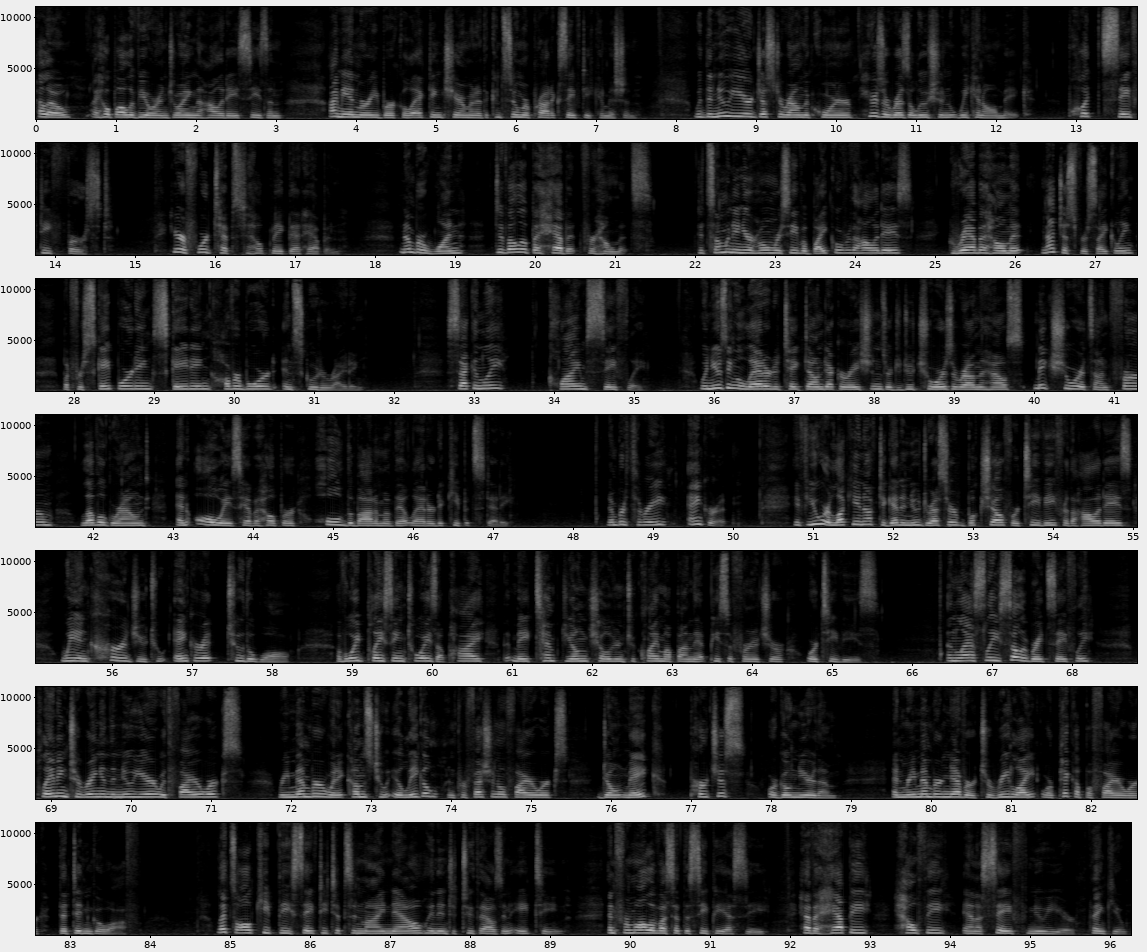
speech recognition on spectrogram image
Hello, I hope all of you are enjoying the holiday season. I'm Anne Marie Buerkle, Acting Chairman of the Consumer Product Safety Commission. With the new year just around the corner, here's a resolution we can all make. Put safety first. Here are four tips to help make that happen. Number one, develop a habit for helmets. Did someone in your home receive a bike over the holidays? Grab a helmet, not just for cycling, but for skateboarding, skating, hoverboard, and scooter riding. Secondly, climb safely. When using a ladder to take down decorations or to do chores around the house, make sure it's on firm, level ground, and always have a helper hold the bottom of that ladder to keep it steady. Number three, anchor it. If you were lucky enough to get a new dresser, bookshelf, or TV for the holidays, we encourage you to anchor it to the wall. Avoid placing toys up high that may tempt young children to climb up on that piece of furniture or TVs. And lastly, celebrate safely. Planning to ring in the new year with fireworks? Remember when it comes to illegal and professional fireworks, don't make, purchase, or go near them. And remember never to relight or pick up a firework that didn't go off. Let's all keep these safety tips in mind now and into 2018. And from all of us at the CPSC, have a happy, healthy, and a safe new year. Thank you.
